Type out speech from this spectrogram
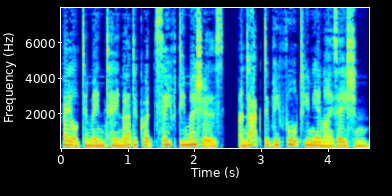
failed to maintain adequate safety measures, and actively fought unionization.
